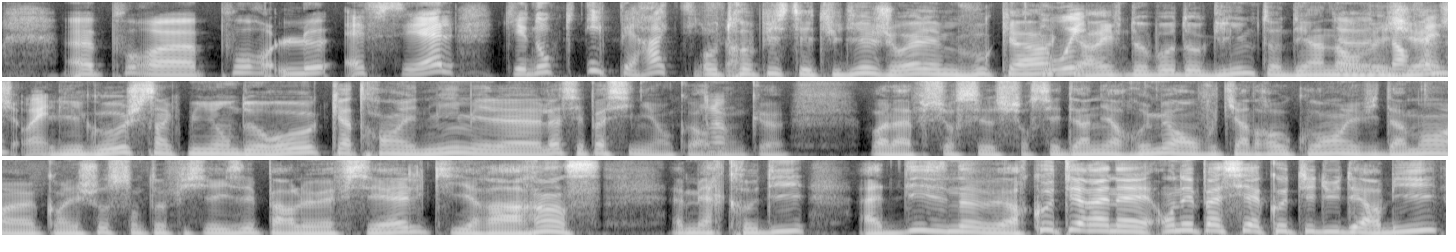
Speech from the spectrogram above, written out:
pour, pour le FCL, qui est donc hyper actif. Autre piste étudiée, Joël Mvuka, Oui. qui arrive de Bodo Glimt, D1 norvégienne. Norvège, ouais. Il est gauche, 5 millions d'euros, 4 ans et demi, mais là, c'est pas signé encore. Non. Donc, voilà, sur, ces, sur ces dernières rumeurs, on vous tiendra au courant évidemment euh, quand les choses sont officialisées par le FCL qui ira à Reims mercredi à 19h. Côté Rennais, on est passé à côté du derby.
